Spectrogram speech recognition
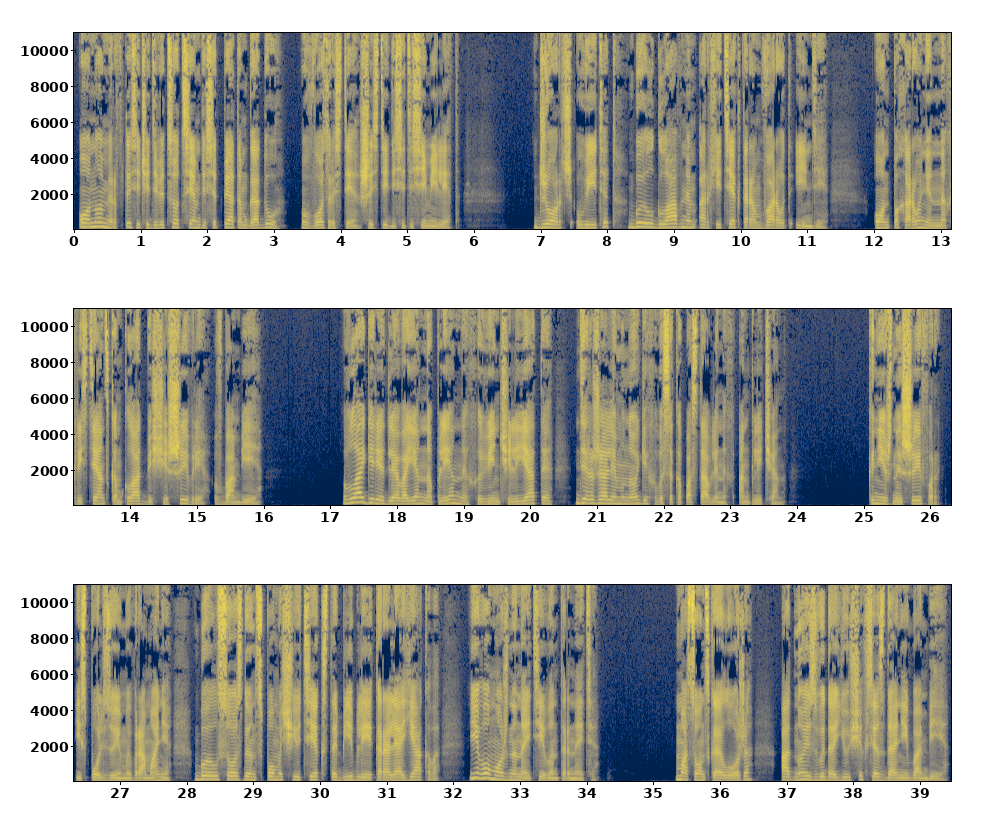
Он умер в 1975 году в возрасте 67 лет. Джордж Уитет был главным архитектором ворот Индии. Он похоронен на христианском кладбище Шивре в Бомбее. В лагере для военнопленных в Винчильяте держали многих высокопоставленных англичан. Книжный шифр, используемый в романе, был создан с помощью текста Библии короля Якова. Его можно найти в интернете. Масонская ложа — одно из выдающихся зданий Бомбея.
